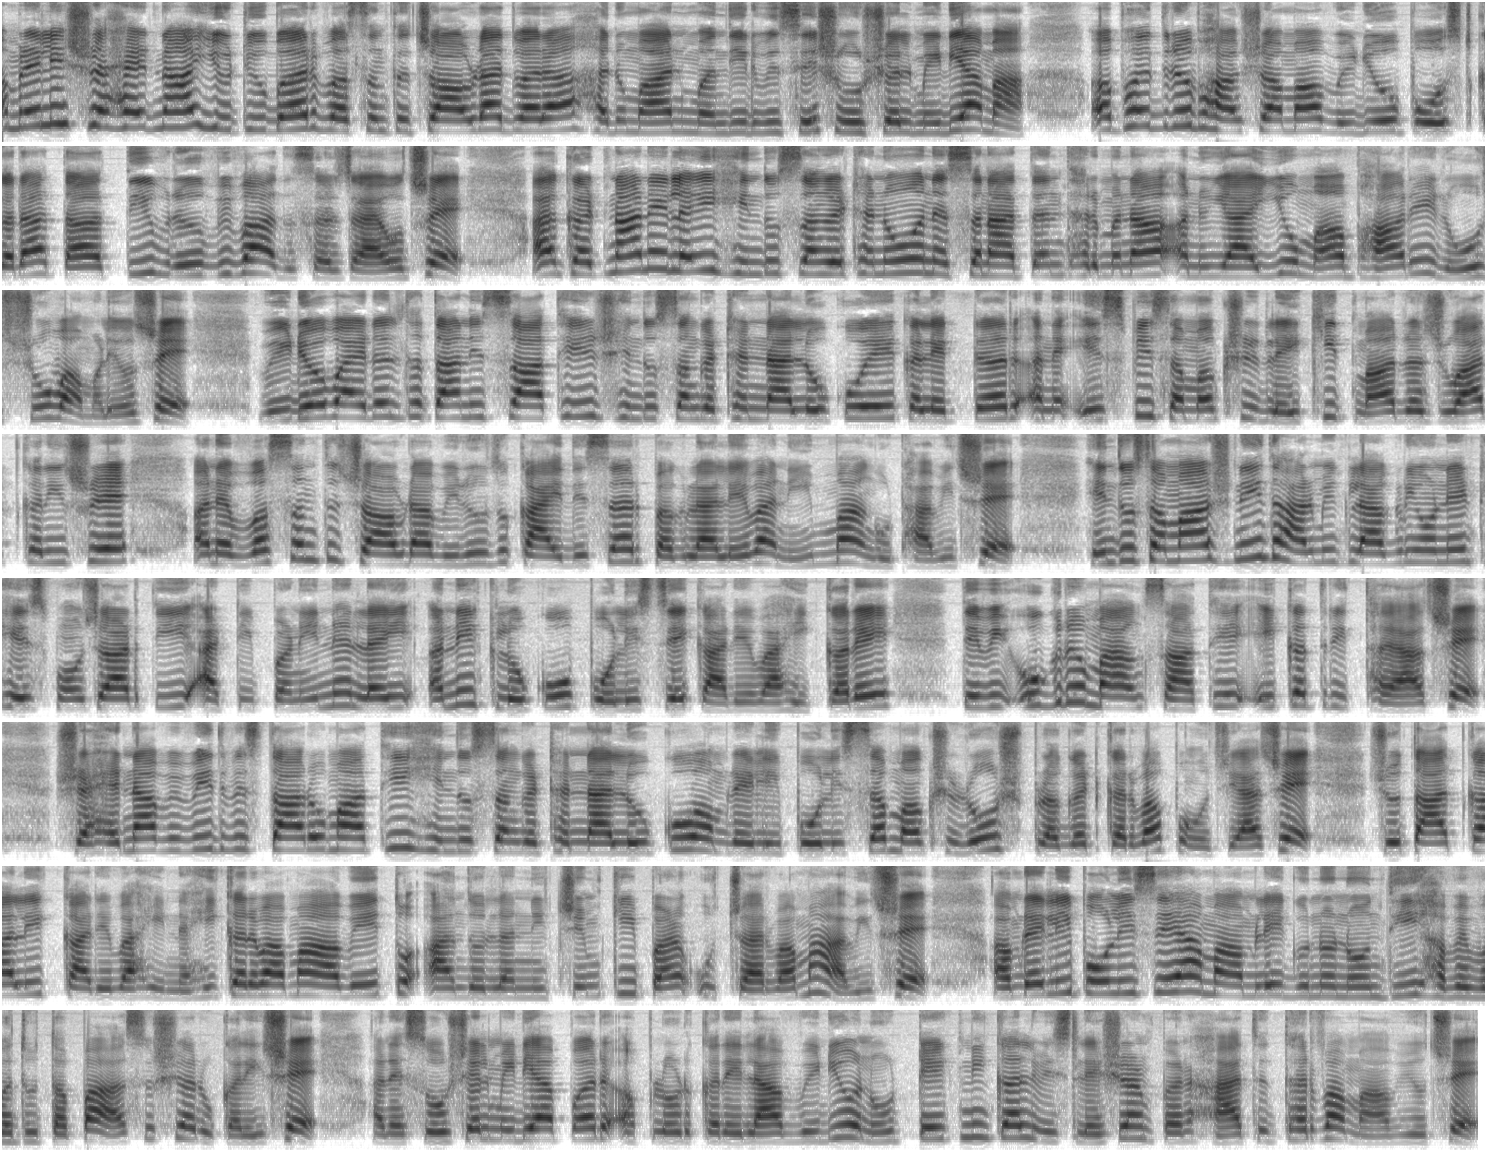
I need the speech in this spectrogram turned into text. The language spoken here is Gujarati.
અમરેલી શહેરના યુટ્યુબર વસંત ચાવડા દ્વારા હનુમાન મંદિર વિશે સોશિયલ મીડિયામાં અભદ્ર ભાષામાં વીડિયો પોસ્ટ કરાતા તીવ્ર વિવાદ સર્જાયો છે. આ ઘટનાને લઈ હિન્દુ સંગઠનો અને સનાતન ધર્મના અનુયાયીઓમાં ભારે રોષ જોવા મળ્યો છે. વીડિયો વાયરલ થતાની સાથે જ હિન્દુ સંગઠનના લોકોએ કલેક્ટર અને એસપી સમક્ષ લેખિતમાં રજૂઆત કરી છે અને વસંત ચાવડા વિરુદ્ધ કાયદેસર પગલાં લેવાની માંગ ઉઠાવી છે. હિન્દુ સમાજની ધાર્મિક લાગણીઓને ઠેસ પહોંચાડતી આ ટિપ્પણીને લઈ અનેક લોકો પોલીસે કાર્યવાહી કરે તેવી ઉગ્ર માંગ સાથે એકત્રિત થયા છે. શહેરના વિવિધ વિસ્તારોમાંથી હિન્દુ સંગઠનના લોકો અમરેલી પોલીસ સમક્ષ રોષ પ્રગટ કરવા પહોંચ્યા છે. જો તાત્કાલિક કાર્યવાહી નહીં કરવામાં આવે તો આંદોલનની ચીમકી પણ ઉચ્ચારવામાં આવી છે. અમરેલી પોલીસે આ મામલે ગુનો નોંધી હવે વધુ તપાસ શરૂ કરી છે અને સોશિયલ મીડિયા પર અપલોડ કરેલા વિડીયોનું ટેકનિકલ વિશ્લેષણ પણ હાથ ધરવામાં આવ્યું છે.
